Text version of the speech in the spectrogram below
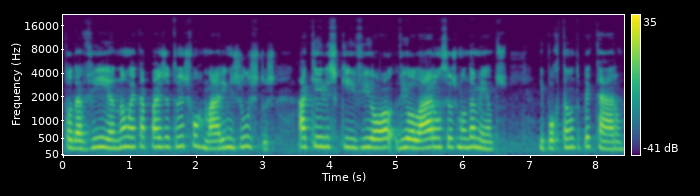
todavia não é capaz de transformar em justos aqueles que violaram seus mandamentos e, portanto, pecaram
